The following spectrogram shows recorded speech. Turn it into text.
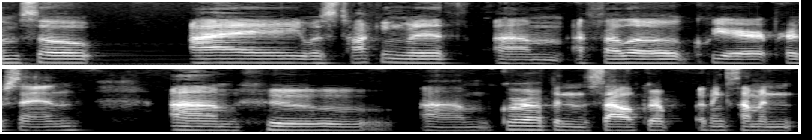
Um, so I was talking with um, a fellow queer person um, who um, grew up in the South, grew up, I think, some in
